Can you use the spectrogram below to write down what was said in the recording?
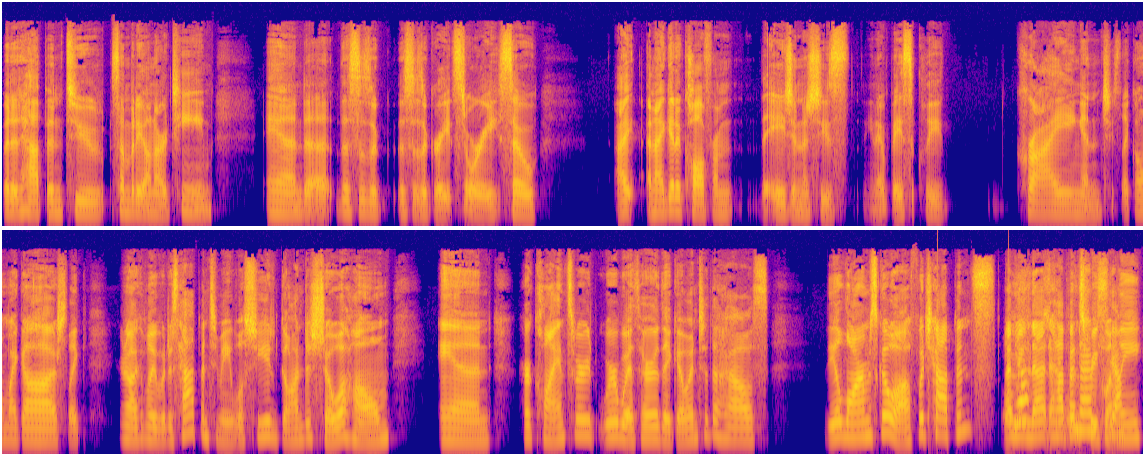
but it happened to somebody on our team, and uh, this is a this is a great story. So, I and I get a call from the agent, and she's you know basically crying, and she's like, "Oh my gosh, like you're not gonna believe what just happened to me." Well, she had gone to show a home, and her clients were were with her. They go into the house, the alarms go off, which happens. I Oh, mean, yeah, that happens sometimes, yeah. frequently.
